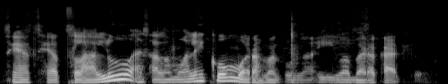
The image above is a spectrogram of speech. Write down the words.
Sehat-sehat selalu. Assalamualaikum warahmatullahi wabarakatuh.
